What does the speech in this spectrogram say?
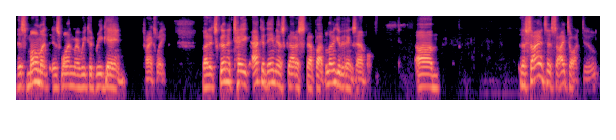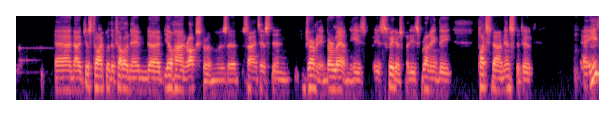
this moment is one where we could regain, frankly. But it's going to take, academia's got to step up. Let me give you an example. Um, the scientists I talked to, and I just talked with a fellow named uh, Johann Rockström, who's a scientist in Germany, Berlin. He's he's Swedish, but he's running the Potsdam Institute. Uh, he,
